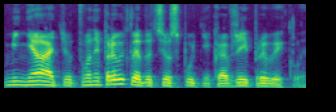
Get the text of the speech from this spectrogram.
мінять. От вони привикли до цього спутника, а вже й привикли.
